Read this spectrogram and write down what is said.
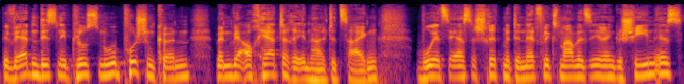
wir werden Disney Plus nur pushen können, wenn wir auch härtere Inhalte zeigen zeigen, wo jetzt der erste Schritt mit den Netflix-Marvel-Serien geschehen ist.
